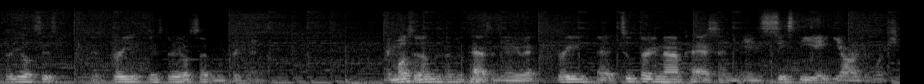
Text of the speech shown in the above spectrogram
306. is three. It's 307 per game. And most of them is in the passing game at three at 239 passing and 68 yards rushing.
